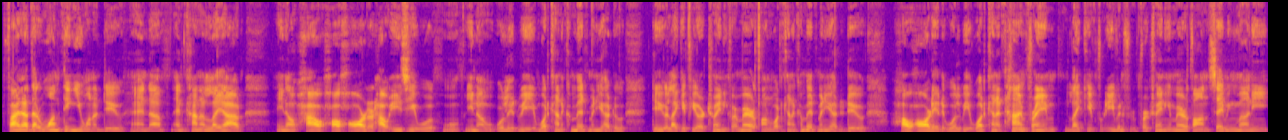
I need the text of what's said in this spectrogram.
find out that one thing you want to do and uh, and kind of lay out, you know, how how hard or how easy will, will you know will it be? What kind of commitment you have to do? Like if you're training for a marathon, what kind of commitment you have to do? how hard it will be, what kind of time frame, like if, even for, for training a marathon, saving money,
